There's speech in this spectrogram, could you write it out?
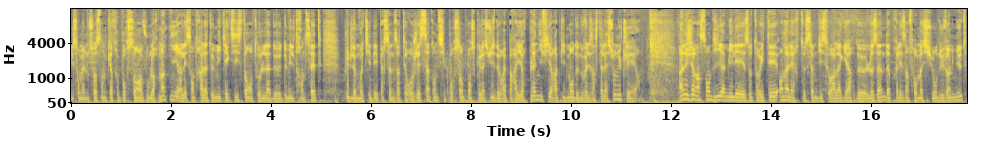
Ils sont même 64% à vouloir maintenir les centrales atomiques existantes au-delà de 2037. Plus de la moitié des personnes interrogées, 56% pensent que la Suisse devrait par ailleurs planifier rapidement de nouvelles installations nucléaires. Un léger incendie a mis les autorités en alerte samedi soir à la gare de Lausanne. D'après les informations du 20 minutes,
